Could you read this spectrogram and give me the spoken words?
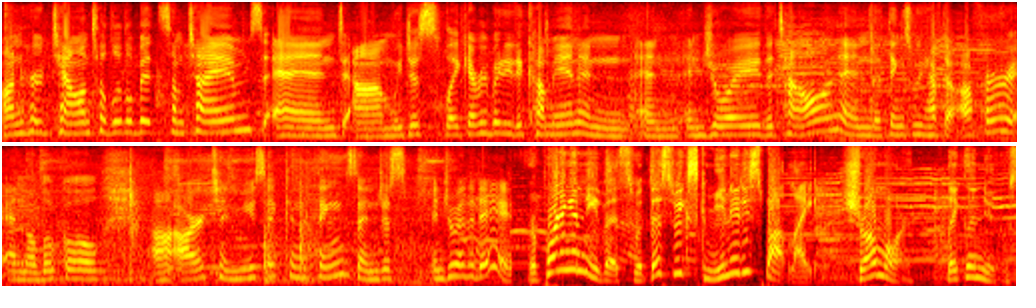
unheard talent a little bit sometimes. And um, we just like everybody to come in and, and enjoy the town and the things we have to offer, and the local uh, art and music and things, and just enjoy the day. Reporting in Nevis with this week's Community Spotlight, Sherelle Moore, Lakeland News.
